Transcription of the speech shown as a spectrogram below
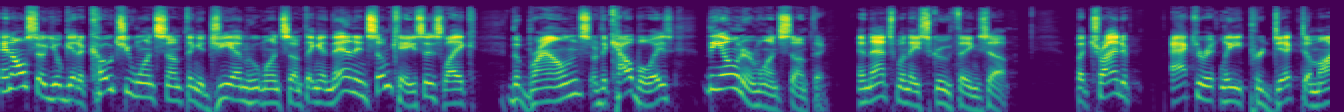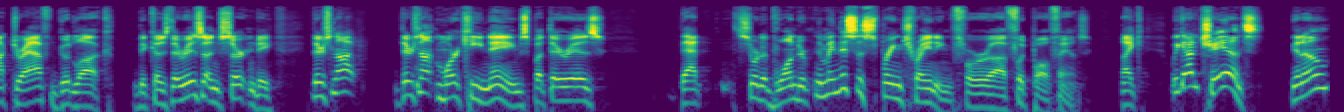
And also, you'll get a coach who wants something, a GM who wants something, and then in some cases, like the Browns or the Cowboys, the owner wants something. And that's when they screw things up. But trying to accurately predict a mock draft, good luck because there is uncertainty. There's not there's not marquee names, but there is that sort of wonder. I mean, this is spring training for uh, football fans. Like we got a chance, you know.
